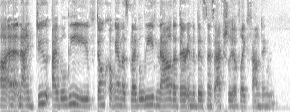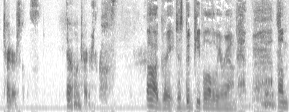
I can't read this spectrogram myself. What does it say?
Uh, and, and, I do, I believe, don't quote me on this, but I believe now that they're in the business actually of like founding charter schools, their own charter schools. Oh, great. Just good people all the way around. Um,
